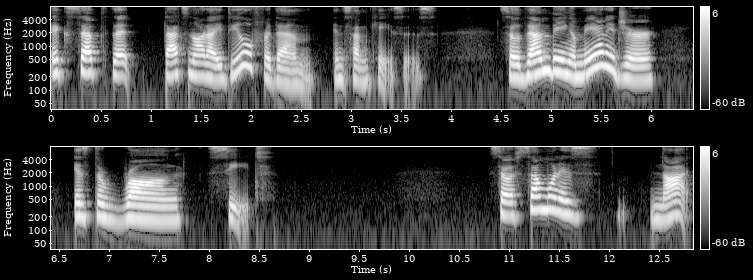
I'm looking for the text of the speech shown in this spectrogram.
Except that that's not ideal for them in some cases. So, them being a manager is the wrong seat. So, if someone is not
